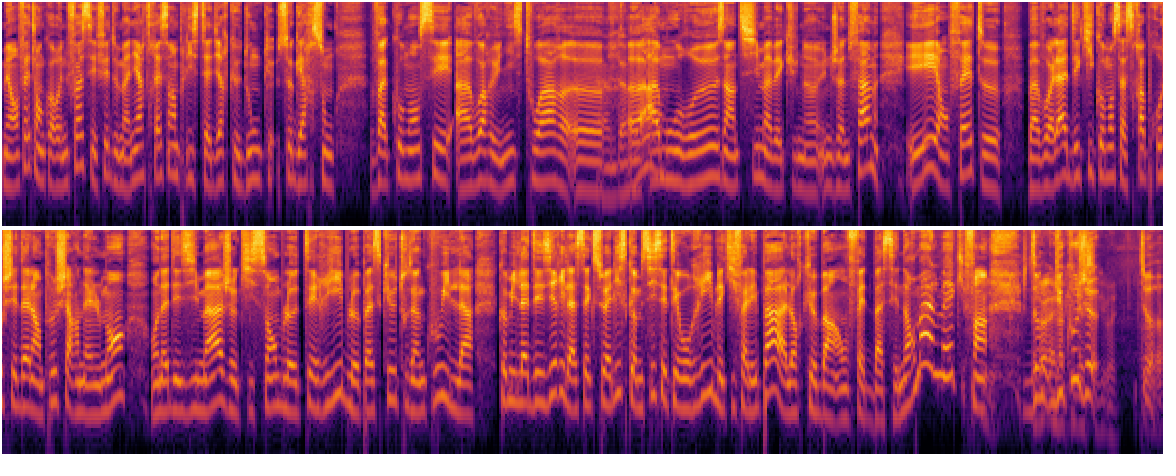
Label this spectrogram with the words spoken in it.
Mais en fait encore une fois c'est fait de manière très simpliste. C'est-à-dire que donc ce garçon va commencer à avoir une histoire euh, d'amour. euh, amoureuse intime avec une, une jeune femme. Et en fait euh, bah voilà dès qu'il commence à se rapprocher d'elle un peu charnellement on a des images qui semblent terribles parce que tout d'un coup il la comme il la désire il la sexualise comme si c'était horrible et qu'il fallait pas. Alors que ben en fait bah c'est normal mec. Enfin donc du coup je a- ouais.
